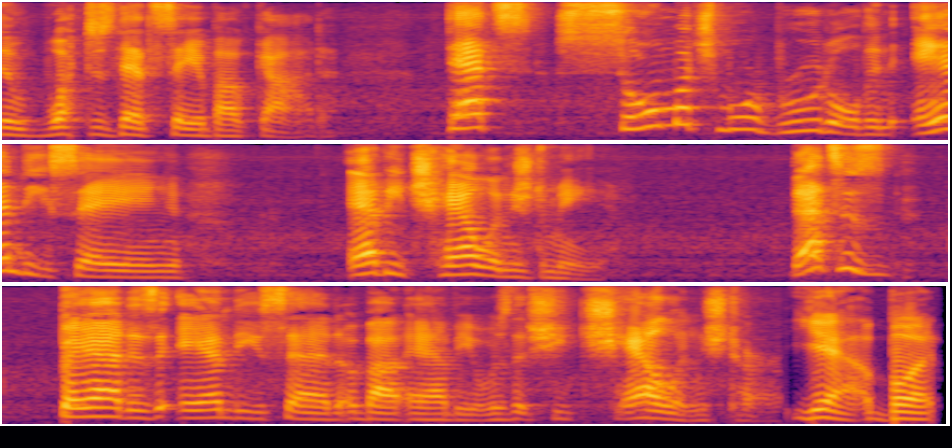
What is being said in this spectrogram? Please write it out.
then what does that say about God? That's so much more brutal than Andy saying, Abby challenged me. That's as bad as Andy said about Abby, was that she challenged her. Yeah, but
